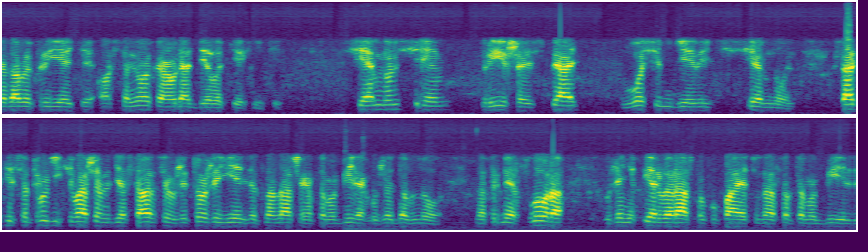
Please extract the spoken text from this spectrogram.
когда вы приедете. А остальное, как говорят, дело техники. 707-365-8970. Кстати, сотрудники вашей радиостанции уже тоже ездят на наших автомобилях уже давно. Например, Флора уже не первый раз покупает у нас автомобиль.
